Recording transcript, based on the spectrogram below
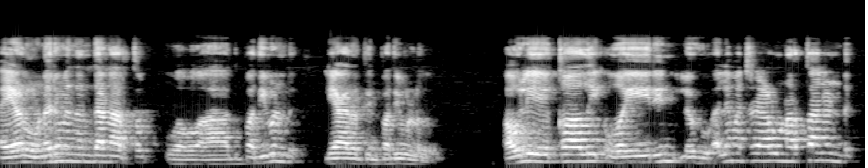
അയാൾ ഉണരുമെന്ന് എന്താണ് അർത്ഥം അത് പതിവുണ്ട്. ലിയാദത്തിൻ പതിവുള്ളത്. ഔലി ലഹു. അല്ലെ മറ്റൊരാൾ ഉണർത്താനുണ്ട്.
